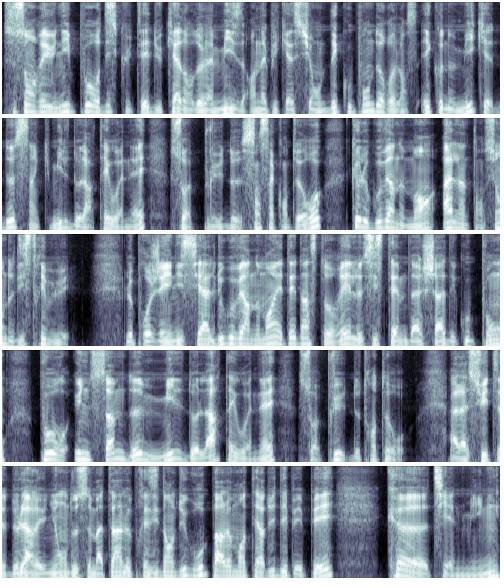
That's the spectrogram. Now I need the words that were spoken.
se sont réunis pour discuter du cadre de la mise en application des coupons de relance économique de 5000 dollars taïwanais, soit plus de 150 euros, que le gouvernement a l'intention de distribuer. Le projet initial du gouvernement était d'instaurer le système d'achat des coupons pour une somme de 1000 dollars taïwanais, soit plus de 30 euros. À la suite de la réunion de ce matin, le président du groupe parlementaire du DPP, Ke Tianming,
